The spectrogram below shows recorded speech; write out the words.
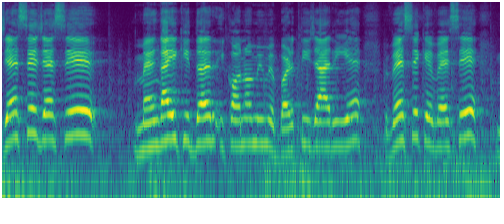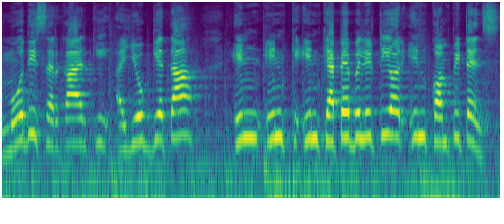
जैसे जैसे महँगाई की दर इकोनॉमी में बढ़ती जा रही है। वैसे के वैसे मोदी सरकार की अयोग्यता, इन इन इन कैपेबिलिटी और इन कॉम्पिटेंस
